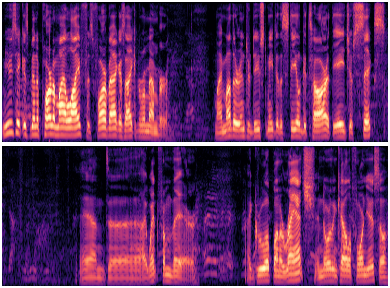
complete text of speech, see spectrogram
Music has been a part of my life as far back as I can remember. My mother introduced me to the steel guitar at the age of six, and uh, I went from there. I grew up on a ranch in Northern California, so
